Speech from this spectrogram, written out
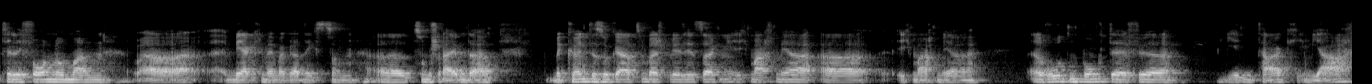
Telefonnummern äh, merken, wenn man gerade nichts zum, äh, zum Schreiben da hat. Man könnte sogar zum Beispiel jetzt sagen, ich mache mir, äh, ich mache mir Routenpunkte für jeden Tag im Jahr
